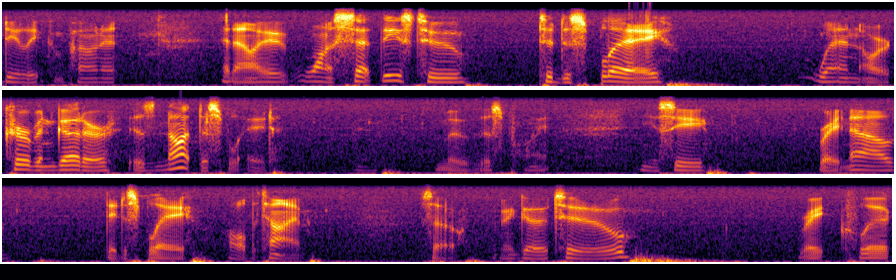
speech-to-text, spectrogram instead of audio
delete component. And now I want to set these two to display when our curb and gutter is not displayed. Move this point. And you see right now they display all the time. So let me go to right click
